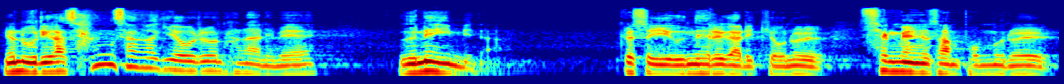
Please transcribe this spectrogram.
이건 우리가 상상하기 어려운 하나님의 은혜입니다. 그래서 이 은혜를 가리켜 오늘 생명의 삶 본문을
